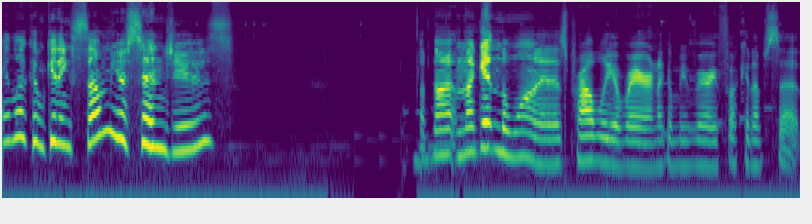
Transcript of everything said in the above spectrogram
Hey, look, I'm getting some Yosenjus. I'm not. I'm not getting the one, and it's probably a rare, and I'm gonna be very fucking upset.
